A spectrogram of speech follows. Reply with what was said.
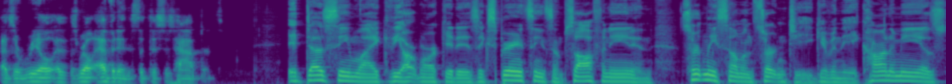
as a real as real evidence that this has happened it does seem like the art market is experiencing some softening and certainly some uncertainty given the economy as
